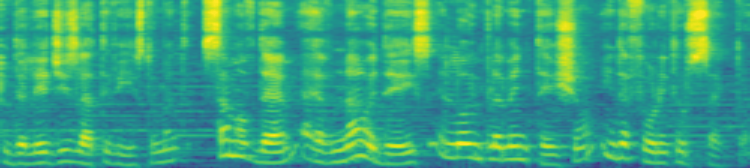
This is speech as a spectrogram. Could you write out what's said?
to the legislative instrument, some of them have nowadays a low implementation in the furniture sector,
